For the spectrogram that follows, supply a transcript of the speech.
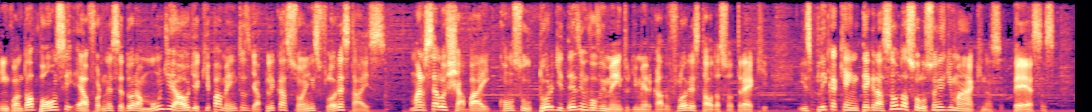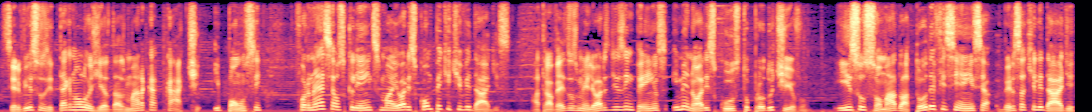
enquanto a Ponce é a fornecedora mundial de equipamentos de aplicações florestais. Marcelo Chabai, consultor de desenvolvimento de mercado florestal da Sotrec, explica que a integração das soluções de máquinas, peças, serviços e tecnologias das marcas CAT e Ponce fornece aos clientes maiores competitividades, através dos melhores desempenhos e menores custo produtivo. Isso somado a toda eficiência, versatilidade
